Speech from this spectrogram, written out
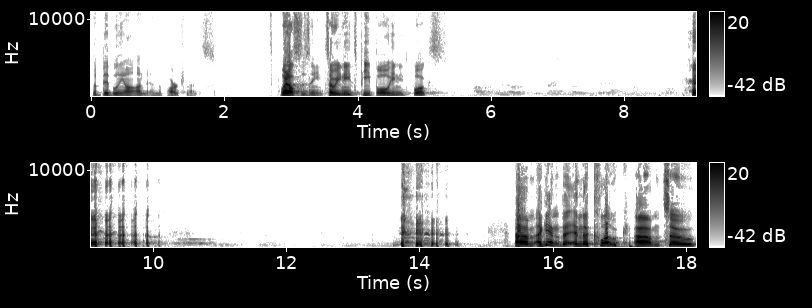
the biblion and the parchments. What else does he need? So he needs people. He needs books. I was going to notice. It's nice to know he's a bit absent-minded as well. um, again, the, and the cloak. Um, so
